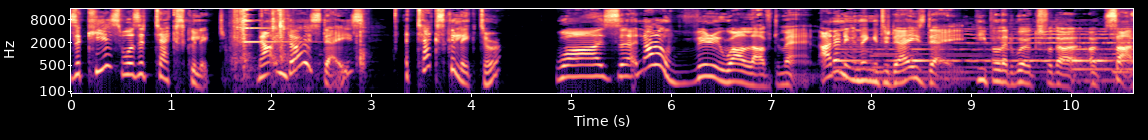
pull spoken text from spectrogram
Zacchaeus was a tax collector. Now, in those days, a tax collector was uh, not a very well loved man. I don't even think in today's day, people that works for the uh,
